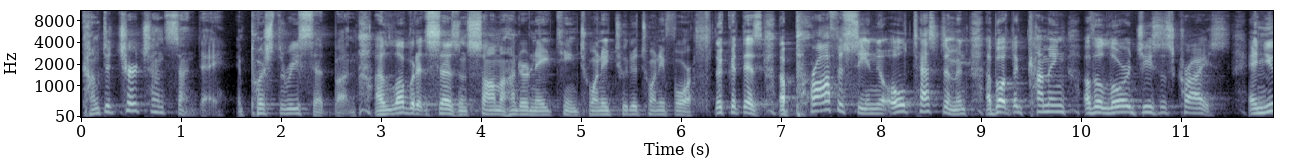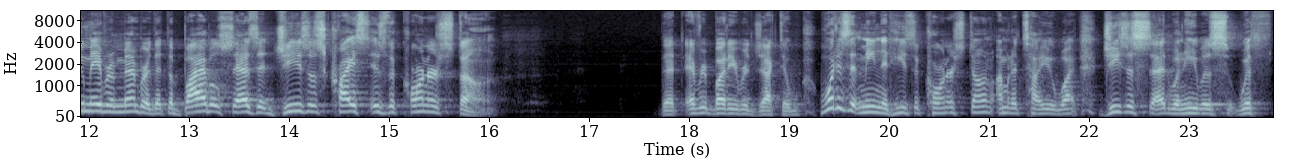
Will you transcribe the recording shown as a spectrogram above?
Come to church on Sunday and push the reset button. I love what it says in Psalm 118, 22 to 24. Look at this a prophecy in the Old Testament about the coming of the Lord Jesus Christ. And you may remember that the Bible says that Jesus Christ is the cornerstone that everybody rejected. What does it mean that he's the cornerstone? I'm going to tell you what. Jesus said when he was with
